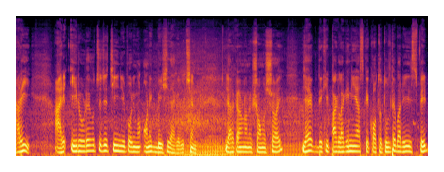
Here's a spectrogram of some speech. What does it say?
গাড়ি, আর এই রোডে হচ্ছে যে চেঞ্জের পরিমাণ অনেক বেশি থাকে, বুঝছেন? যার কারণে অনেক সমস্যা হয়। যাই হোক, দেখি পাগলাকে নিয়ে আজকে কত তুলতে পারি স্পিড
